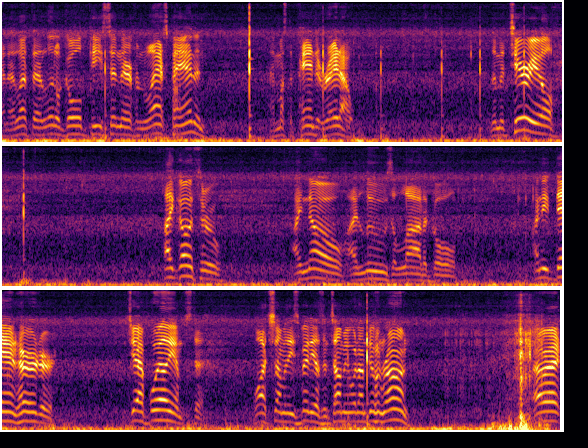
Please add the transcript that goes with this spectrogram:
And I left that little gold piece in there from the last pan and I must have panned it right out. The material I go through, I know I lose a lot of gold. I need Dan Herder, Jeff Williams to watch some of these videos and tell me what I'm doing wrong. All right,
